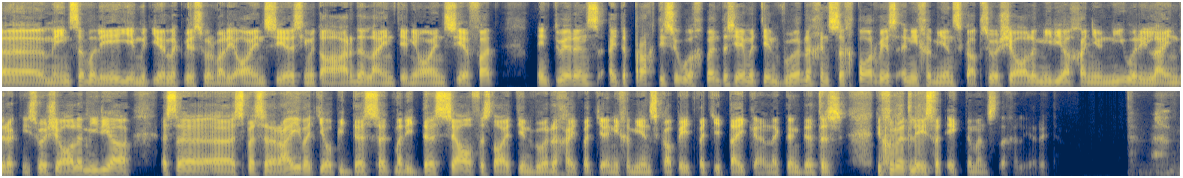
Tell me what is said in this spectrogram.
uh mense wil hê jy moet eerlik wees oor wat die ANC is, jy moet 'n harde lyn teen die ANC vat. En tweedens uit 'n praktiese oogpunt is jy moet teenwoordig en sigbaar wees in die gemeenskap. Sosiale media gaan jou nie oor die lyn druk nie. Sosiale media is 'n spesery wat jy op die dis sit, maar die dis self is daai teenwoordigheid wat jy in die gemeenskap het wat jy teiken. En ek dink dit is die groot les wat ek ten minste geleer het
